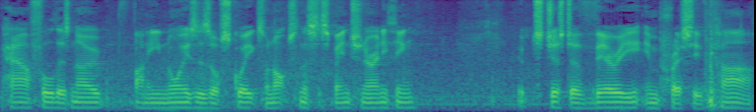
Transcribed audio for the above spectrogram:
powerful, there's no funny noises or squeaks or knocks in the suspension or anything. It's just a very impressive car.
